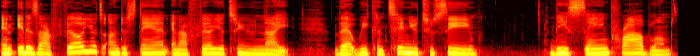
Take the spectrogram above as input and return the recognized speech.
And it is our failure to understand and our failure to unite that we continue to see these same problems.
